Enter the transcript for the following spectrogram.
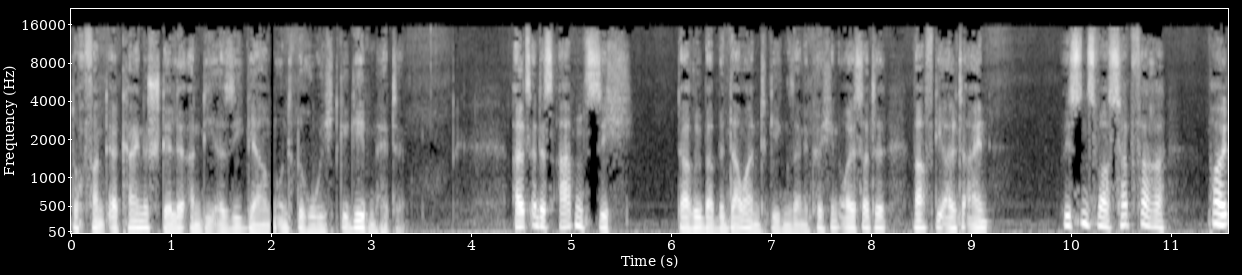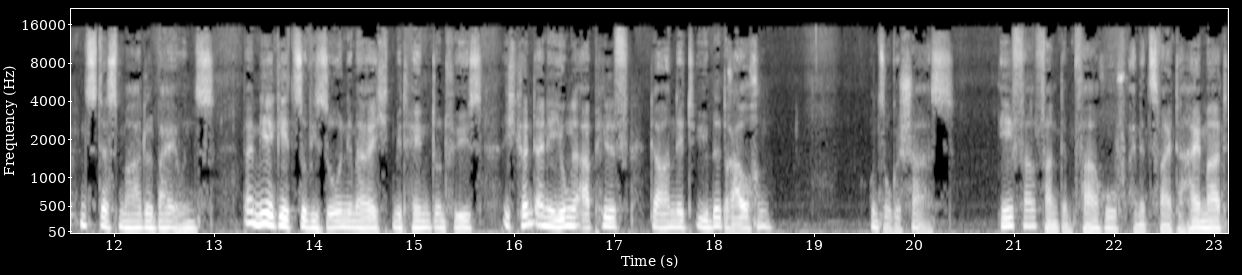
doch fand er keine Stelle, an die er sie gern und beruhigt gegeben hätte. Als er des Abends sich darüber bedauernd gegen seine Köchin äußerte, warf die Alte ein Wissen's was, Herr Pfarrer, heutens das Madel bei uns. Bei mir geht's sowieso nimmer recht mit Händ und Füß. Ich könnt eine junge Abhilf gar nicht übel brauchen. Und so geschah's. Eva fand im Pfarrhof eine zweite Heimat,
